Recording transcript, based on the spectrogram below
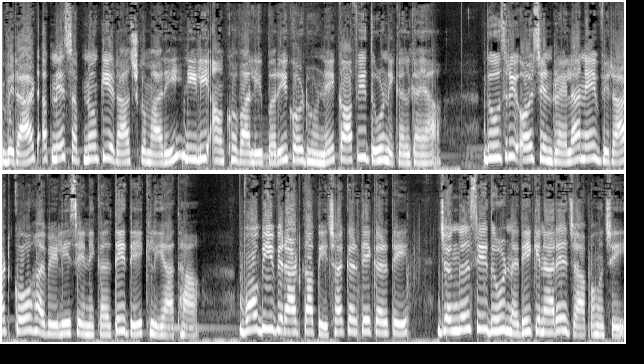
विराट अपने सपनों की राजकुमारी नीली आँखों वाली परी को ढूँढने काफ़ी दूर निकल गया। दूसरी ओर सिंड्रेला ने विराट को हवेली से निकलते देख लिया था। वो भी विराट का पीछा करते करते जंगल से दूर नदी किनारे जा पहुँची।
